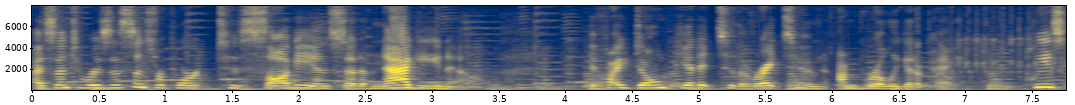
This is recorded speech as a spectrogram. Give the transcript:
I sent a resistance report to Soggy instead of Naggy now. If I don't get it to the right toon, I'm really gonna pay. Please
